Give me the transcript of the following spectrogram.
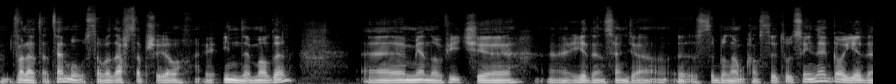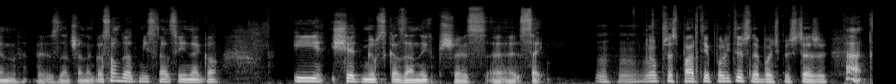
dwa lata temu ustawodawca przyjął inny model, e, mianowicie jeden sędzia z Trybunału Konstytucyjnego, jeden z Naczelnego Sądu Administracyjnego, i siedmiu wskazanych przez e, Sejm. Mhm. No, przez partie polityczne, bądźmy szczerzy. Tak,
